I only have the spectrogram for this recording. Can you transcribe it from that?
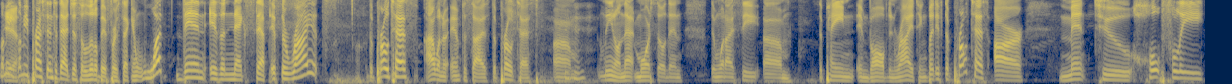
Let me yeah. let me press into that just a little bit for a second. What then is a next step if the riots, the protests? I want to emphasize the protests. Um, mm-hmm. Lean on that more so than than what I see um, the pain involved in rioting. But if the protests are meant to hopefully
